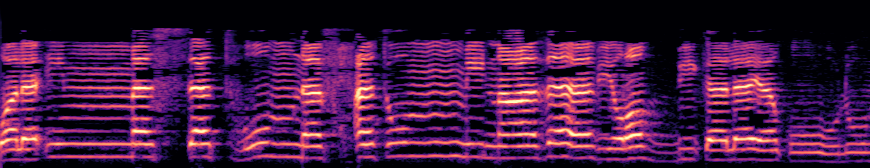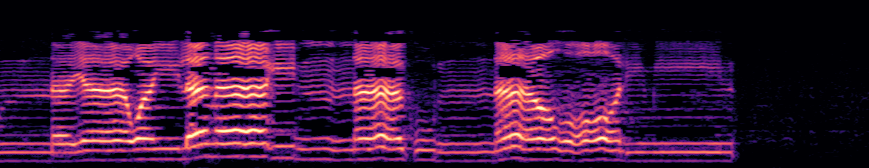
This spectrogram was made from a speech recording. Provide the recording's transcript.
ولئن مستهم نفحة من عذاب ربك ليقولن يا ويلنا إنا كنا ظالمين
